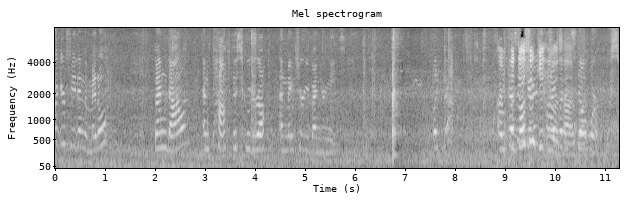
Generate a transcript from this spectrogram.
put your feet in the middle, bend down, and pop the scooter up and make sure you bend your knees. Like that. Um, it Doesn't doesn't as get you high, as but high. it still but- works.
